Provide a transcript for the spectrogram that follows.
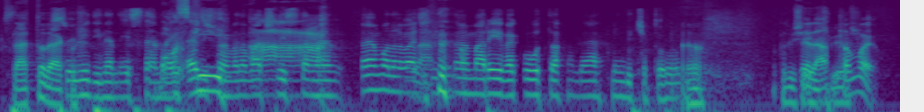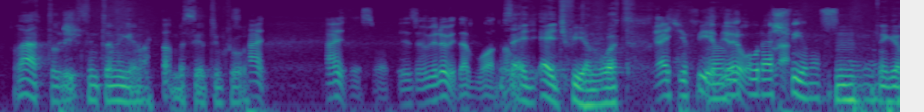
Azt láttad, Ákos? mindig nem néztem meg. Ez is fenn van a watchlistemen. Fenn van a watchlistemen már évek óta, de hát mindig csak tolód. Ja, az is láttam vajon? Láttad, így, szerintem igen, Láttam. beszéltünk róla. Hány? Hány rész volt? Ez ami rövidebb volt, Az nem? egy, egy film volt. Egy film, Egy jó. órás Lát- film, azt Hm, hiszem. igen.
